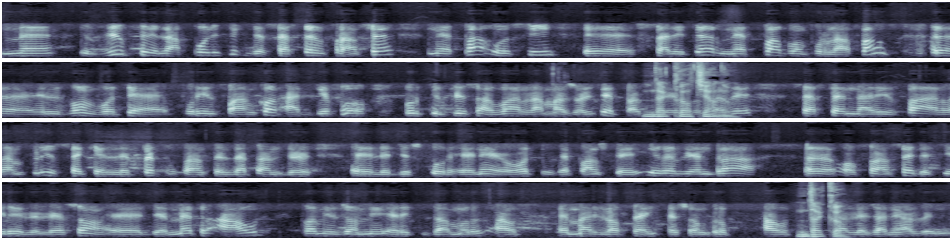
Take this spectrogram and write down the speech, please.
mais vu que la politique de certains Français n'est pas aussi euh, sanitaire, n'est pas bon pour la France, euh, ils vont voter pour une fois encore à défaut pour qu'ils puissent avoir la majorité. Parce que, vous savez, certains n'arrivent pas à remplir ce que le peuple français attend d'eux, et le discours haineux et autres. Je pense qu'il reviendra euh, aux Français de tirer les leçons et de mettre out comme ils ont mis Eric Zamor out et Marie Le Pen et son groupe out dans les années à venir.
